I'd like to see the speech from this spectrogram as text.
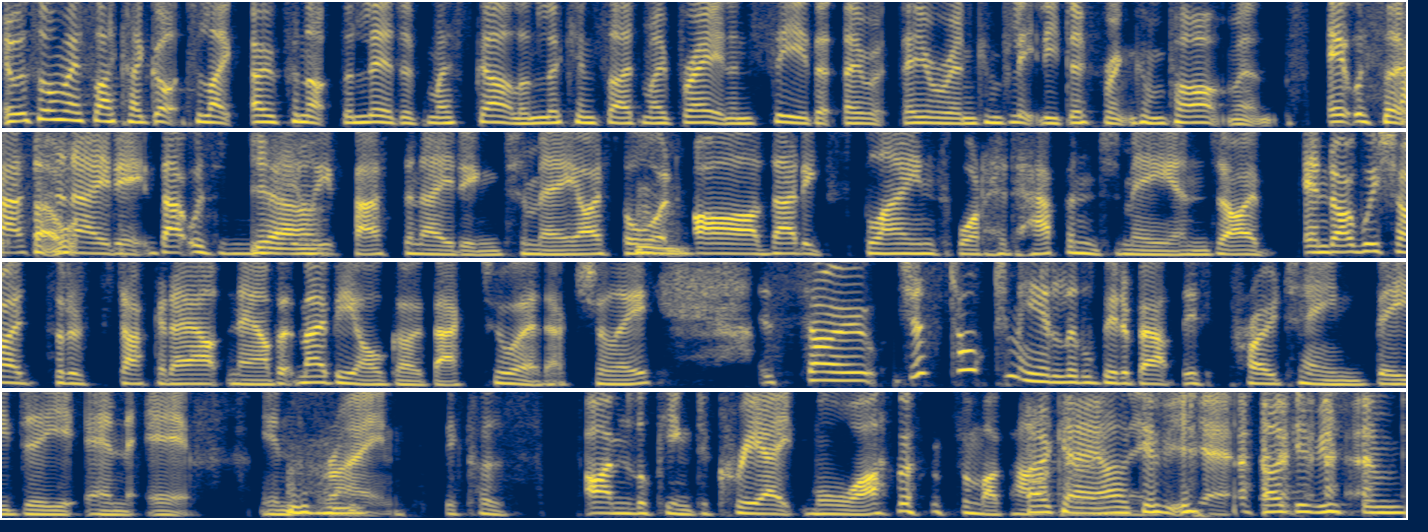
it was almost like I got to like open up the lid of my skull and look inside my brain and see that they were they were in completely different compartments. It was so fascinating. That, that, was really yeah. fascinating to me. I thought, mm. ah, mm. oh, that explains what had happened to me, and I and I wish I'd sort of stuck it out now, but maybe I'll go back to it actually. So, just talk to me a little bit about this protein BDNF in the mm-hmm. brain because I'm looking to create more for my partner. Okay, I'll give you yeah. I'll give you some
